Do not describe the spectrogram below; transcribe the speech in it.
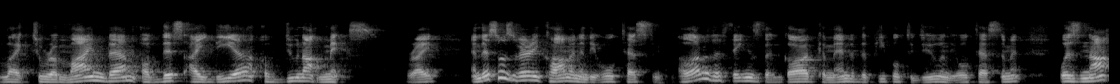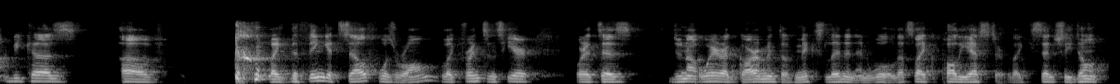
like to remind them of this idea of do not mix, right? And this was very common in the Old Testament. A lot of the things that God commanded the people to do in the Old Testament was not because of like the thing itself was wrong. Like, for instance, here where it says, do not wear a garment of mixed linen and wool. That's like polyester. Like essentially don't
